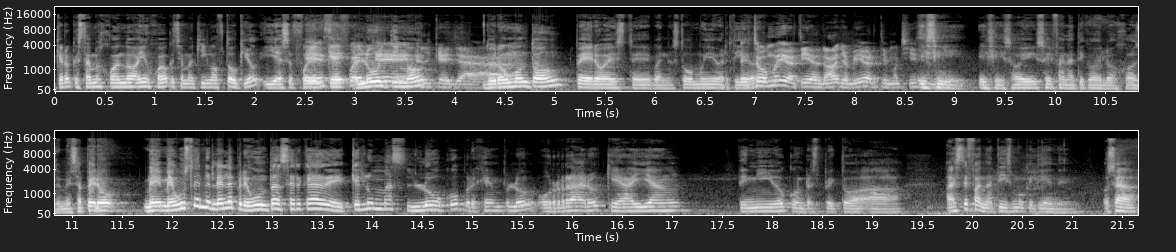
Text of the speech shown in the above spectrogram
creo que estamos jugando. Hay un juego que se llama King of Tokyo y ese fue el que fue el, el que- último. el que ya- Duró un montón, pero este, bueno, estuvo muy divertido. Estuvo muy divertido, ¿no? Yo me divertí muchísimo. Y sí, y sí, soy, soy fanático de los juegos de mesa. Pero me, me gusta en realidad la pregunta acerca de qué es lo más loco, por ejemplo, o raro que hayan tenido con respecto a, a este fanatismo que tienen. O sea,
